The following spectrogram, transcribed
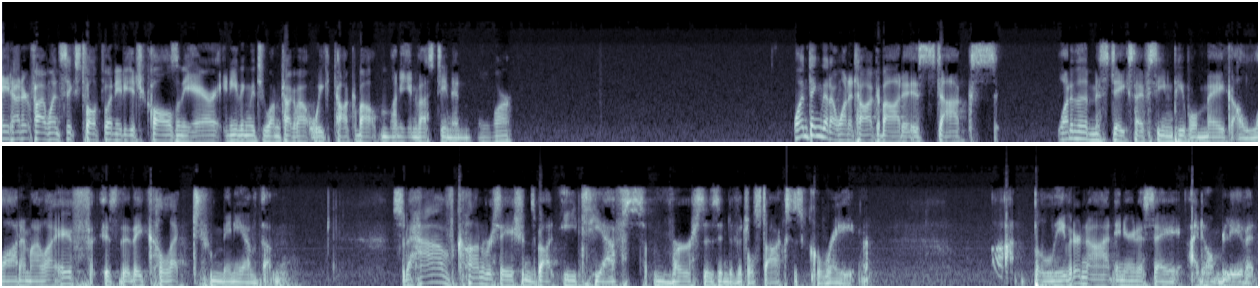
800 516 1220 to get your calls in the air. Anything that you want to talk about, we can talk about money investing and more. One thing that I want to talk about is stocks. One of the mistakes I've seen people make a lot in my life is that they collect too many of them. So to have conversations about ETFs versus individual stocks is great. Uh, believe it or not, and you're going to say, I don't believe it.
